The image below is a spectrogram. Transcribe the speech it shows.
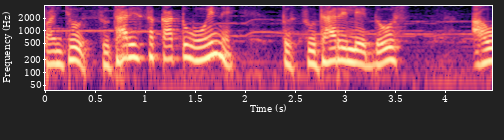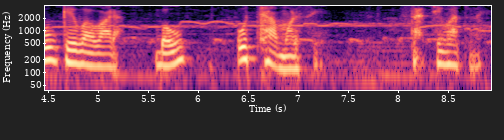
પણ જો સુધારી શકાતું હોય ને, તો સુધારી લે દોસ્ત. આવું કહેવાવાળા બહુ ઓછા મળશે. સાચી વાત નહીં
